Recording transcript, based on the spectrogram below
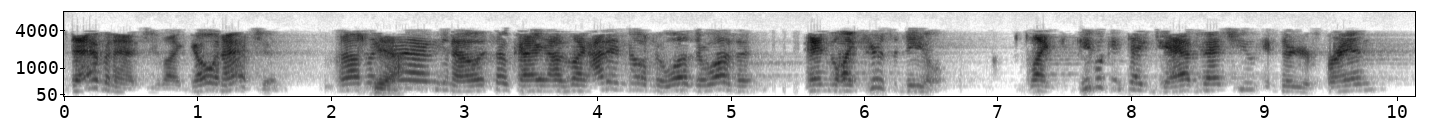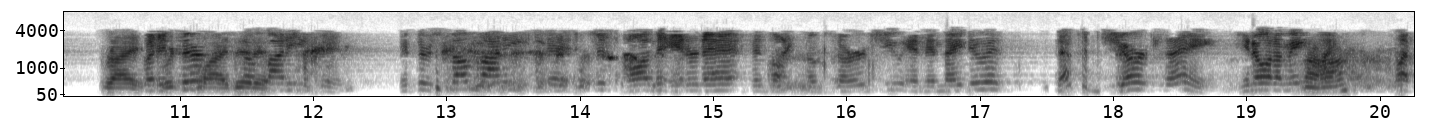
stabbing at you, like going at you. And I was like, Yeah. eh, you know, it's okay. I was like, I didn't know if it was or wasn't. And like, here's the deal. Like, people can take jabs at you if they're your friend, Right, but if there's why I did it. somebody that, if there's somebody that's just on the internet that like observes you and then they do it, that's a jerk thing. You know what I mean? Like, Uh-huh. like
